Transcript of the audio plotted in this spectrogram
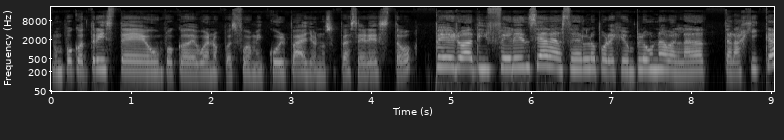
un poco triste, un poco de, bueno, pues fue mi culpa, yo no supe hacer esto. Pero a diferencia de hacerlo, por ejemplo, una balada trágica,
